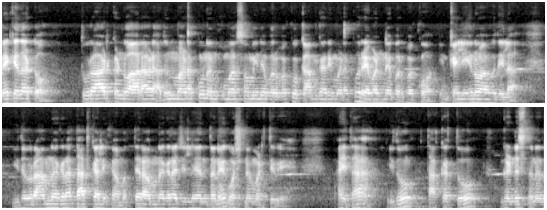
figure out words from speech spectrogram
ಮೇಕೆದಾಟು ತೂರಾಡ್ಕೊಂಡು ಹಾರಾಡ್ ಅದನ್ನ ಮಾಡೋಕ್ಕೂ ನನ್ನ ಕುಮಾರಸ್ವಾಮಿನೇ ಬರಬೇಕು, ಕಾಮಗಾರಿ ಮಾಡೋಕ್ಕೂ ರೇವಣ್ಣನೇ ಬರಬೇಕು. ಇನ್ ಕೈಲಿ ಏನೂ ಆಗೋದಿಲ್ಲ. ಇದು ರಾಮನಗರ ತಾತ್ಕಾಲಿಕ, ಮತ್ತೆ ರಾಮನಗರ ಜಿಲ್ಲೆ ಅಂತಲೇ ಘೋಷಣೆ ಮಾಡ್ತೀವಿ. ಆಯಿತಾ? ಇದು ತಾಕತ್ತು, ಗಂಡಸ್ತನದ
